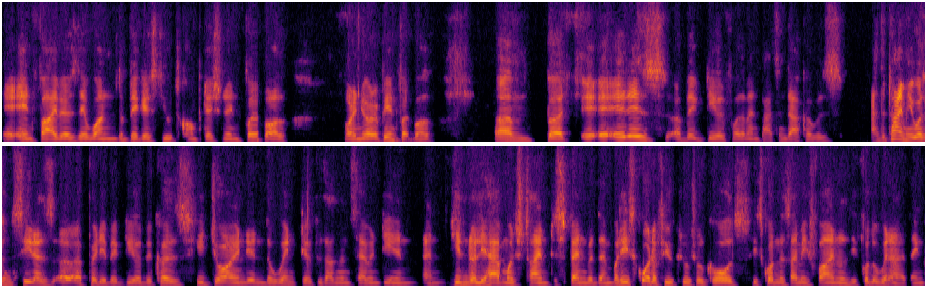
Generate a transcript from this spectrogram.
in five years they won the biggest youth competition in football or in European football. Um, but it, it is a big deal for them. And Patson Daka was at the time he wasn't seen as a, a, pretty big deal because he joined in the winter of 2017 and, and, he didn't really have much time to spend with them. But he scored a few crucial goals. He scored in the semi-final. He scored the winner, I think,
